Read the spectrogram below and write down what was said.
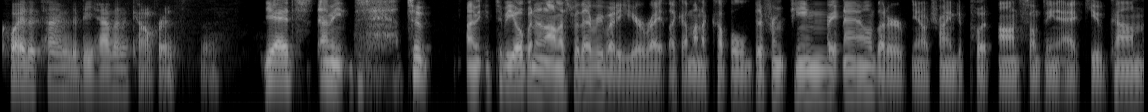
quite a time to be having a conference yeah it's i mean to I mean, to be open and honest with everybody here, right? Like I'm on a couple different teams right now that are, you know, trying to put on something at KubeCon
